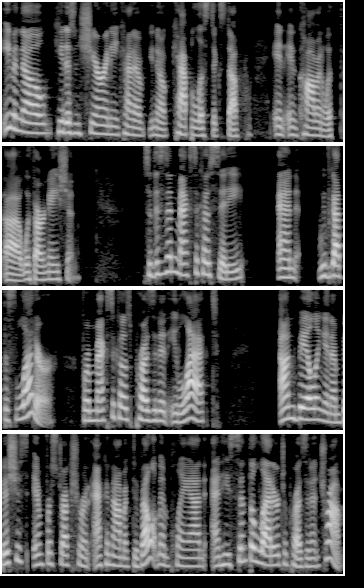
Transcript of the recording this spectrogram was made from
even though he doesn't share any kind of you know capitalistic stuff in, in common with uh, with our nation. So this is in Mexico City, and we've got this letter from Mexico's president elect unveiling an ambitious infrastructure and economic development plan, and he sent the letter to President Trump.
